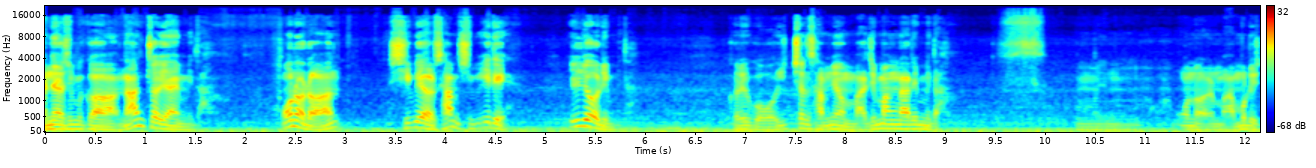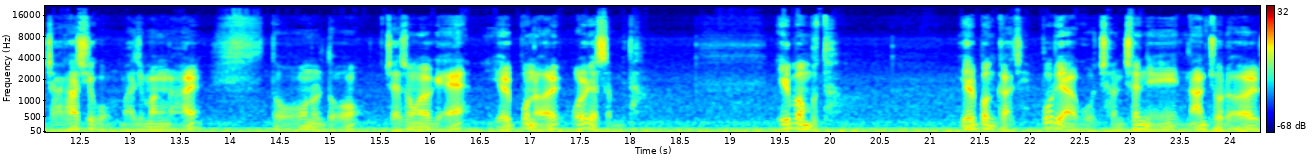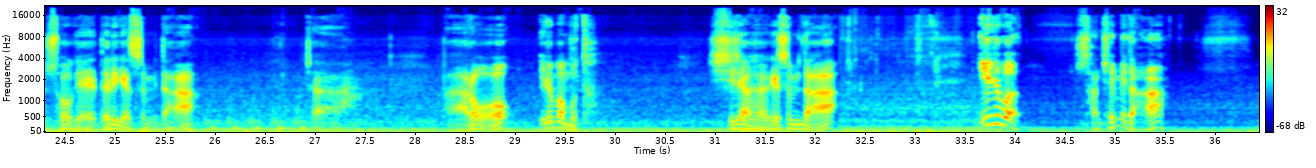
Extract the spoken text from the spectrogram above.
안녕하십니까. 난초야입니다. 오늘은 12월 31일 일요일입니다. 그리고 2003년 마지막 날입니다. 음, 오늘 마무리 잘 하시고 마지막 날 또 오늘도 죄송하게 10분을 올렸습니다. 1번부터 10번까지 뿌리하고 천천히 난초를 소개해 드리겠습니다. 자 바로 1번부터 시작하겠습니다. 1번 산채입니다.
